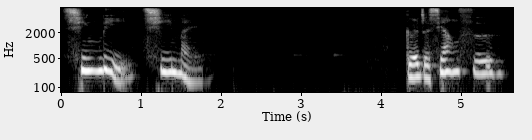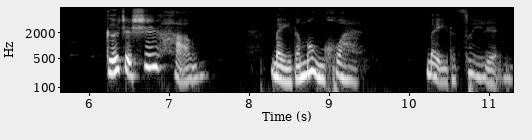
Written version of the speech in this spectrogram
清丽凄美。隔着相思，隔着诗行，美的梦幻，美的醉人。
